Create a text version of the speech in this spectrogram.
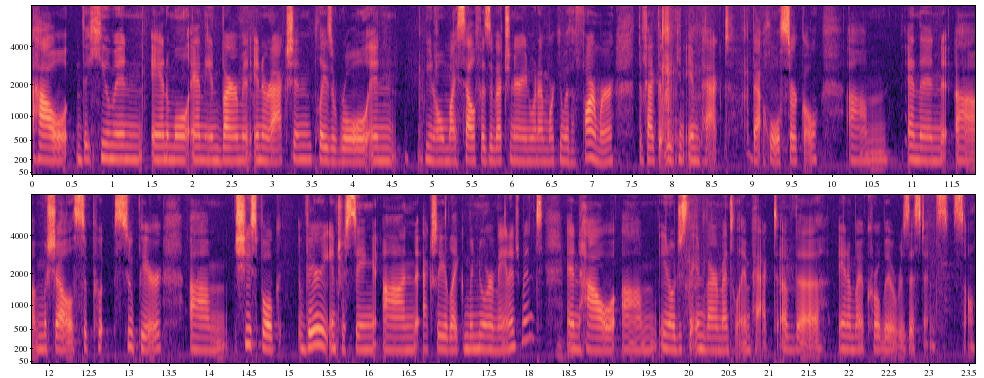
how the human, animal, and the environment interaction plays a role in, you know, myself as a veterinarian when I'm working with a farmer, the fact that we can impact that whole circle. Um, and then uh, Michelle Soupir, um, she spoke very interesting on actually like manure management and how um, you know just the environmental impact of the antimicrobial resistance. So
